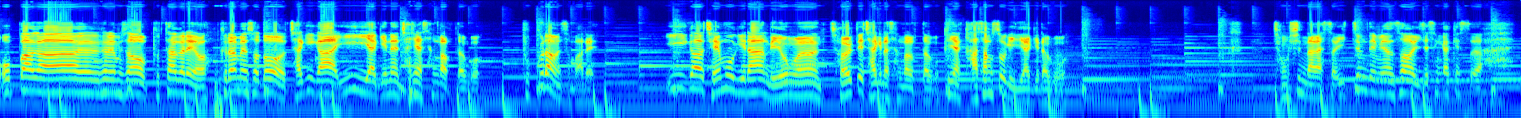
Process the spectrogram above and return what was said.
오빠가 그러면서 부탁을 해요. 그러면서도 자기가 이 이야기는 자신과 상관없다고. 부끄러워하면서 말해. 이거 제목이랑 내용은 절대 자기랑 상관없다고. 그냥 가상 속의 이야기라고. 정신 나갔어. 이쯤 되면서 이제 생각했어요. 아,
